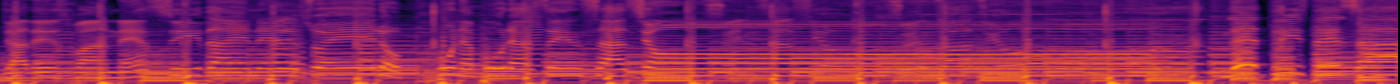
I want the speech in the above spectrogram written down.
Ya desvanecida en el suelo, una pura sensación, de tristeza.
